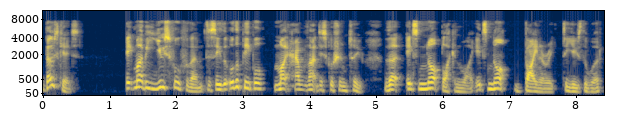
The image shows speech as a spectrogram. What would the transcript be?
those kids, it might be useful for them to see that other people might have that discussion too. That it's not black and white, it's not binary, to use the word.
